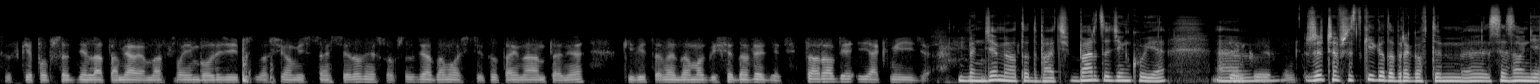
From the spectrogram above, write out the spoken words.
wszystkie poprzednie lata miałem na swoim bolidzie i przynosiło mi szczęście również poprzez wiadomości tutaj na antenie. Kibice będą mogli się dowiedzieć, co robię i jak mi idzie. Będziemy o to dbać. Bardzo dziękuję. Dziękuję pięknie. Życzę wszystkiego dobrego w tym e, sezonie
